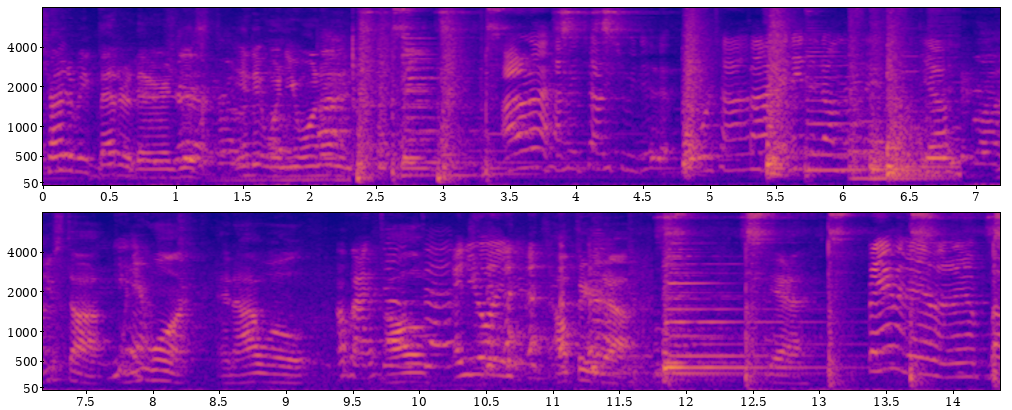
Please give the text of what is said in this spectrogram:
was trying to be better there and just end it when you wanted. And I don't know. How many times should we do it? Four times? Five and ended on the sixth. Yeah. you stop when you want, and I will. Okay. I'll, And you only. I'll figure it out. Yeah. Bam and down and down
